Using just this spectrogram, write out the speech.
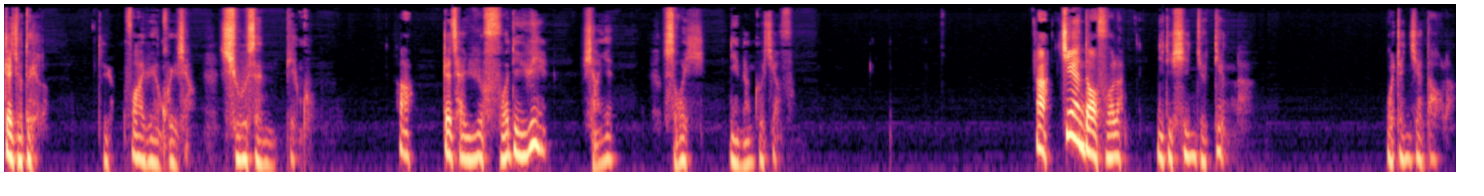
这就对了。这个发愿回向，求生必果，啊，这才与佛的愿相应，所以你能够见佛，啊，见到佛了，你的心就定了。我真见到了，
